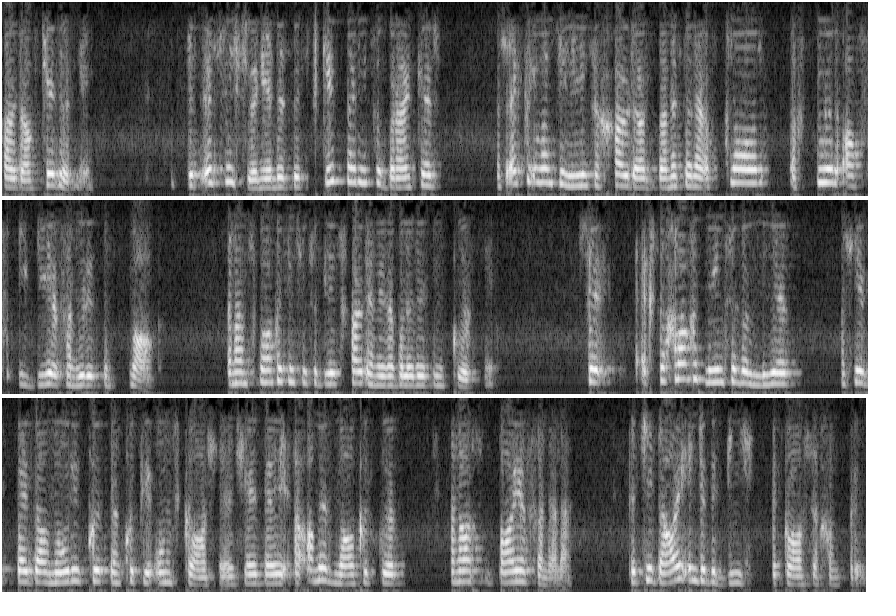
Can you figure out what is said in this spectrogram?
gou daar cheddar nie. dit is nie so nie. Dit is skep by die verbruikers. As ek vir iemand sê hier is 'n gouda, dan het hulle 'n klaar 'n vooraf idee van hoe dit moet smaak. En dan smaak dit soos 'n beesgoud en dan wil hulle dit nie koop nie. So ek sou graag hê mense wil leer as jy by Dalnori koop dan koop jy ons kaas. As jy by 'n ander maker koop, dan daar's baie van hulle. Dat jy daai individu se kaas gaan proe.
